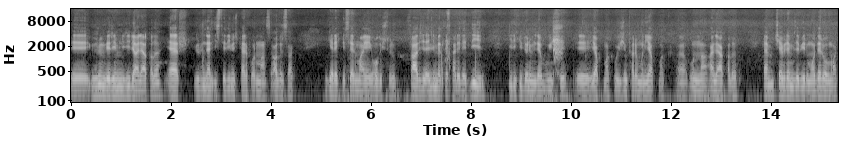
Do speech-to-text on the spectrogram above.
e, ürün verimliliği ile alakalı. Eğer üründen istediğimiz performansı alırsak gerekli sermayeyi oluşturup sadece 50 metrekarede değil bir iki dönümde bu işi e, yapmak, bu işin tarımını yapmak e, bununla alakalı. Hem çevremize bir model olmak,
